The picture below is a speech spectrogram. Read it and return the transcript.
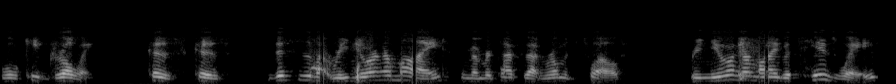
We'll keep growing, because this is about renewing our mind. Remember, it talks about in Romans 12, renewing our mind with His ways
